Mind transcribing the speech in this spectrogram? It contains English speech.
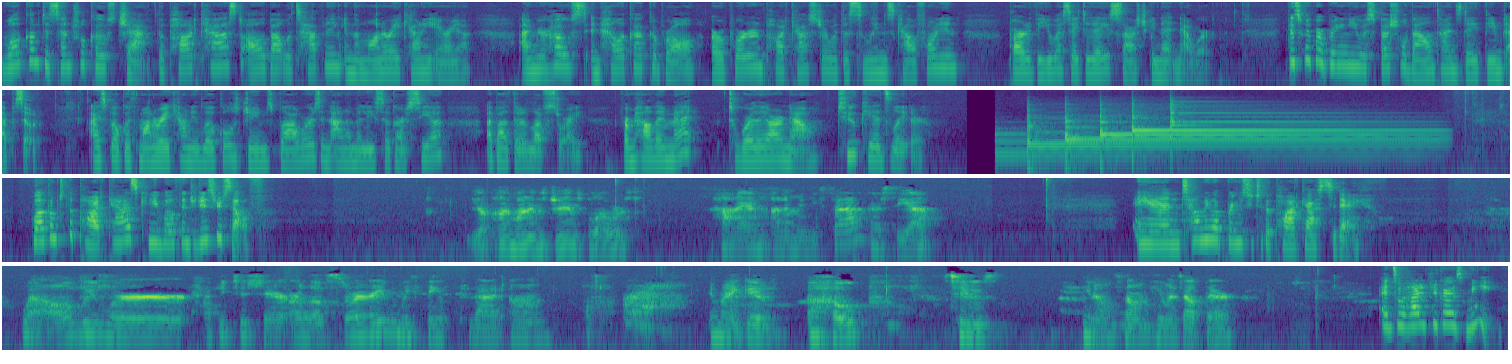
Welcome to Central Coast Chat, the podcast all about what's happening in the Monterey County area. I'm your host, Angelica Cabral, a reporter and podcaster with the Salinas Californian, part of the USA Today slash Gannett Network. This week we're bringing you a special Valentine's Day themed episode. I spoke with Monterey County locals James Blowers and Ana Melissa Garcia about their love story, from how they met to where they are now, two kids later. Welcome to the podcast. Can you both introduce yourself? Yeah, hi, my name is James Blowers. Hi, I'm Ana Melissa Garcia. And tell me what brings you to the podcast today. Well, we were happy to share our love story. We think that um, it might give a hope to, you know, some humans out there. And so, how did you guys meet?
